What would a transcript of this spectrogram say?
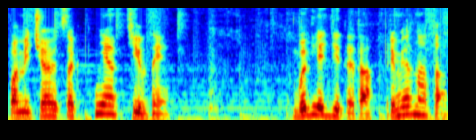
помечаются как неактивные. Выглядит это примерно так.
